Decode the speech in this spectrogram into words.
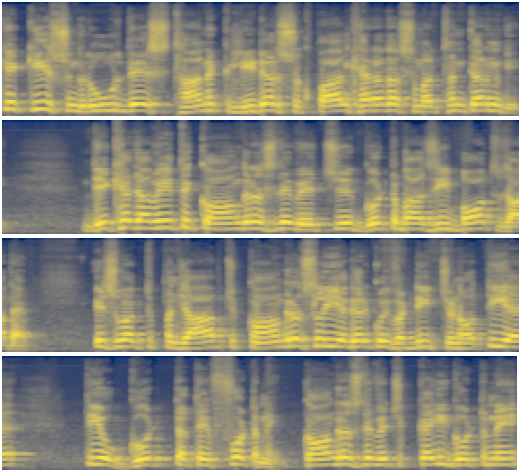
ਕਿ ਕੀ ਸੰਗਰੂਰ ਦੇ ਸਥਾਨਕ ਲੀਡਰ ਸੁਖਪਾਲ ਖਹਿਰਾ ਦਾ ਸਮਰਥਨ ਕਰਨਗੇ? ਦੇਖਿਆ ਜਾਵੇ ਤੇ ਕਾਂਗਰਸ ਦੇ ਵਿੱਚ ਗੁੱਟਬਾਜ਼ੀ ਬਹੁਤ ਜ਼ਿਆਦਾ ਹੈ। ਇਸ ਵਕਤ ਪੰਜਾਬ 'ਚ ਕਾਂਗਰਸ ਲਈ ਅਗਰ ਕੋਈ ਵੱਡੀ ਚੁਣੌਤੀ ਹੈ, ਤੇ ਉਹ ਗੁੱਟ ਅਤੇ ਫੁੱਟ ਨੇ। ਕਾਂਗਰਸ ਦੇ ਵਿੱਚ ਕਈ ਗੁੱਟ ਨੇ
